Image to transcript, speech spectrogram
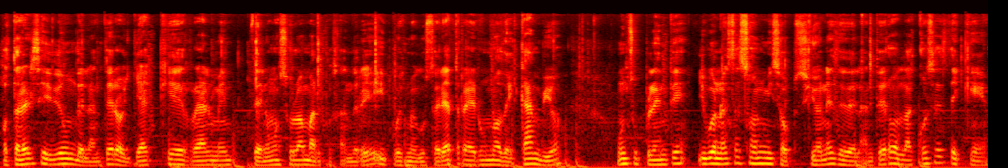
o traer seguido un delantero, ya que realmente tenemos solo a Marcos André y pues me gustaría traer uno de cambio, un suplente. Y bueno, estas son mis opciones de delantero. La cosa es de que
